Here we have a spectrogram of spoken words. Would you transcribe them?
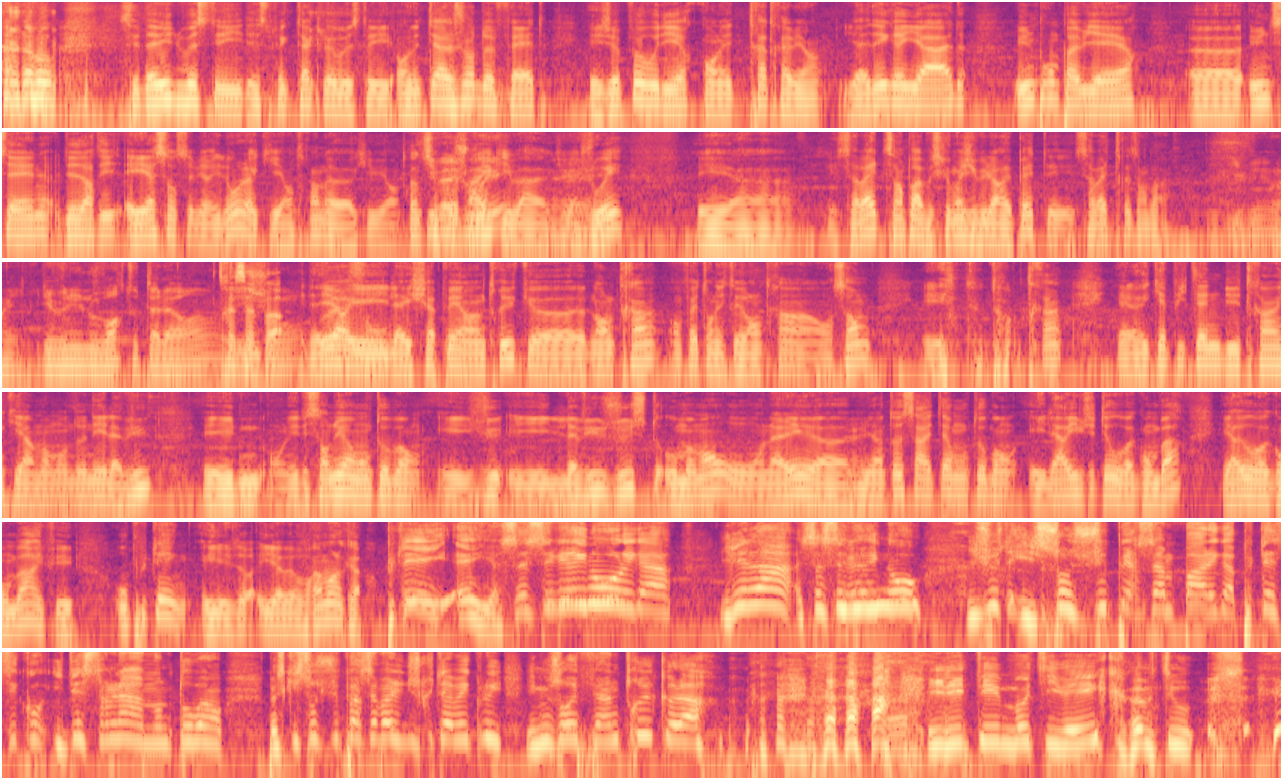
Allô? C'est David Bostelli des spectacles Bostelli. On était un jour de fête et je peux vous dire qu'on est très très bien. Il y a des grillades, une pompe à bière. euh, une scène, des artistes et il y a San Severino là qui est en train de, qui est en train de Qui se va préparer, jouer. qui va, qui va jouer et, euh, et ça va être sympa parce que moi j'ai vu la répète et ça va être très sympa. Il, est venu- ouais, il est venu nous voir tout à l'heure. hein, Très sympa. chaud, Et d'ailleurs, il a échappé à un truc euh, dans le train. En fait, on était dans le train ensemble. Et dans le train, il y a le capitaine du train qui, à un moment donné, l'a vu. Et on est descendu à Montauban. Et, ju- et il l'a vu juste au moment où on allait euh, Ouais. bientôt s'arrêter à Montauban. Et il arrive, j'étais au wagon-bar. Il arrive au wagon-bar, il fait Oh putain Et il, avait vraiment le cas Putain, hey, il y a Saint-Séverino, les gars Il est là, il juste, Ils sont super sympas, les gars. Putain, c'est quoi Il descend là à Montauban. Parce qu'ils sont super sympas. J'ai discuté avec lui. Il nous aurait fait un truc là. il était motivé comme tout.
